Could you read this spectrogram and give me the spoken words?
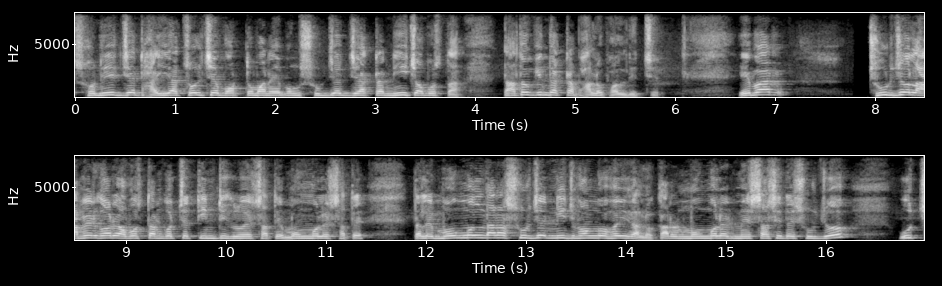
শনির যে ঢাইয়া চলছে বর্তমানে এবং সূর্যের যে একটা নিচ অবস্থা, তাতেও কিন্তু একটা ভালো ফল দিচ্ছে। এবার সূর্য লাভের ঘরে অবস্থান করছে তিনটি গ্রহের সাথে, মঙ্গলের সাথে। তাহলে মঙ্গল দ্বারা সূর্যের নিজ ভঙ্গ হয়ে গেল, কারণ মঙ্গলের মেষ রাশিতে সূর্য উচ্চ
